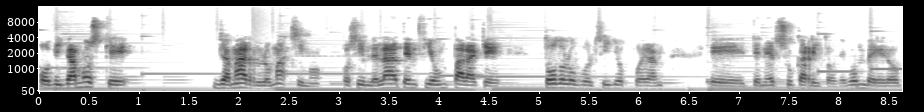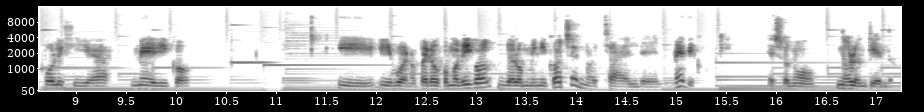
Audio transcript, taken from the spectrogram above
o digamos que llamar lo máximo posible la atención para que todos los bolsillos puedan eh, tener su carrito de bombero, policía, médico. Y, bueno, pero como digo, de los minicoches no está el del médico. Eso no, no lo entiendo.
